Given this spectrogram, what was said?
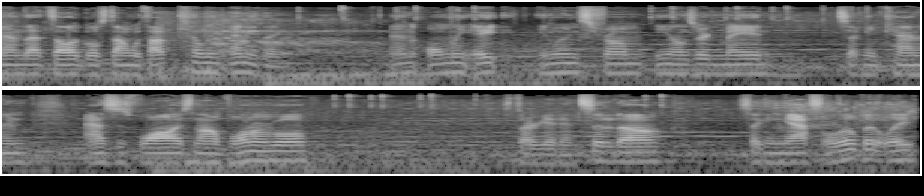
And that Zealot goes down without killing anything. And only 8 Inklings from Eon Zerg made. Second cannon, as his wall is now vulnerable. Stargate and Citadel. Second gas a little bit late.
